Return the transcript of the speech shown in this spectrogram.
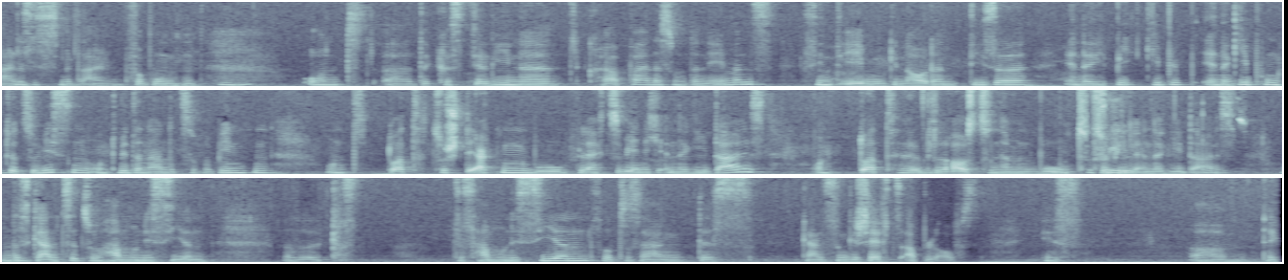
Alles mhm. ist mit allem verbunden. Mhm. Und äh, der kristalline Körper eines Unternehmens sind eben genau dann diese Energie, Energiepunkte zu wissen und miteinander zu verbinden und dort zu stärken, wo vielleicht zu wenig Energie da ist und dort ein bisschen rauszunehmen, wo zu, zu viel. viel Energie da ist. Und das Ganze zu harmonisieren. Also das Harmonisieren sozusagen des ganzen Geschäftsablaufs ist ähm, der,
